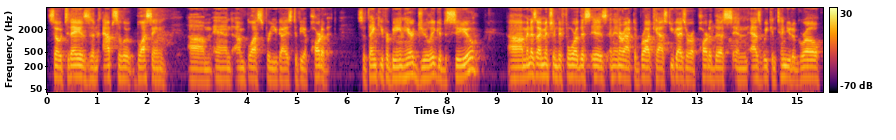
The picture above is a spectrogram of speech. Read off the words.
So today is an absolute blessing, um, and I'm blessed for you guys to be a part of it. So thank you for being here, Julie. Good to see you. Um, and as I mentioned before, this is an interactive broadcast. You guys are a part of this. And as we continue to grow,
